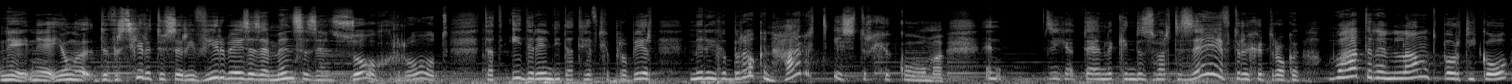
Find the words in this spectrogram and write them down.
nee, nee, jongen. De verschillen tussen rivierwezens en mensen zijn zo groot dat iedereen die dat heeft geprobeerd met een gebroken hart is teruggekomen. En zich uiteindelijk in de Zwarte Zee heeft teruggetrokken. Water en land, Portico,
